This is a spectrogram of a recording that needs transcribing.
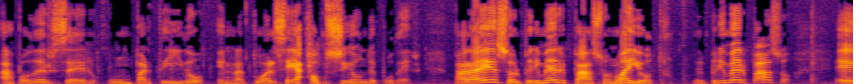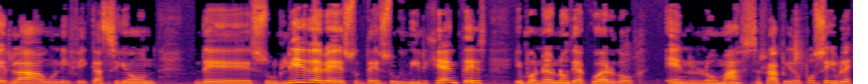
a poder ser un partido en el cual sea opción de poder. Para eso el primer paso, no hay otro, el primer paso es la unificación de sus líderes, de sus dirigentes y ponernos de acuerdo en lo más rápido posible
